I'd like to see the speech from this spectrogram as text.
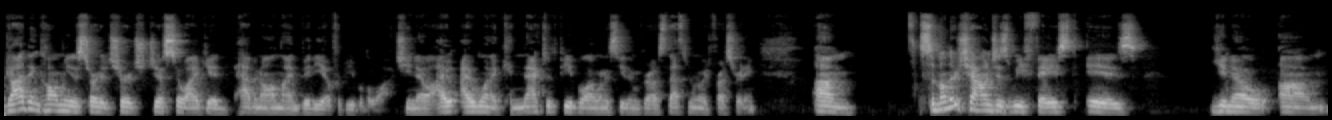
God didn't call me to start a church just so I could have an online video for people to watch. You know, I, I want to connect with people. I want to see them grow. So that's been really frustrating. Um, some other challenges we faced is, you know, um,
